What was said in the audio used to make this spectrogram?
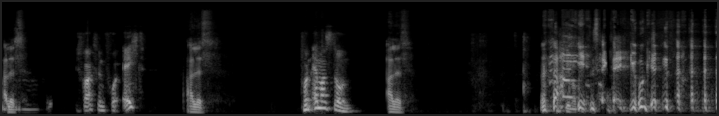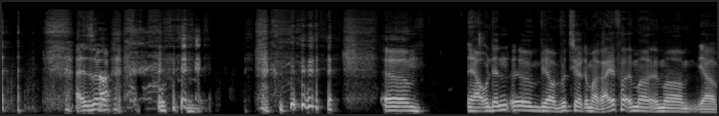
Alles. Ich frage für Freund. Echt? Alles. Von Emma Stone. Alles. Jetzt kann ich googeln. Also, Ja. ähm, ja, und dann ähm, ja, wird sie halt immer reifer, immer, immer, ja,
